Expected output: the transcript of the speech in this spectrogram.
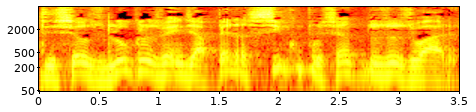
de seus lucros vem de apenas 5% dos usuários,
